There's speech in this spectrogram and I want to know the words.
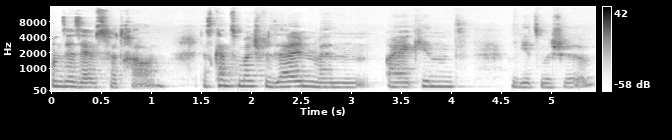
unser Selbstvertrauen. Das kann zum Beispiel sein, wenn euer Kind, wie zum Beispiel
